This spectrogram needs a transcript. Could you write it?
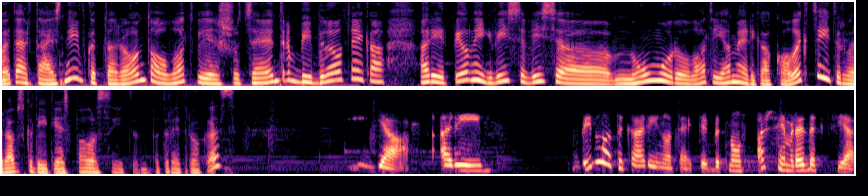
vai tā ir taisnība, ka Toronto Latviešu centra bibliotekā arī ir pilnīgi visa, visa numuru Latvija Amerikā kolekcija. Tur var apskatīties, palasīt un paturēt rokās. Jā, arī Bibliotēkā arī noteikti ir, bet mums pašiem redakcijā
